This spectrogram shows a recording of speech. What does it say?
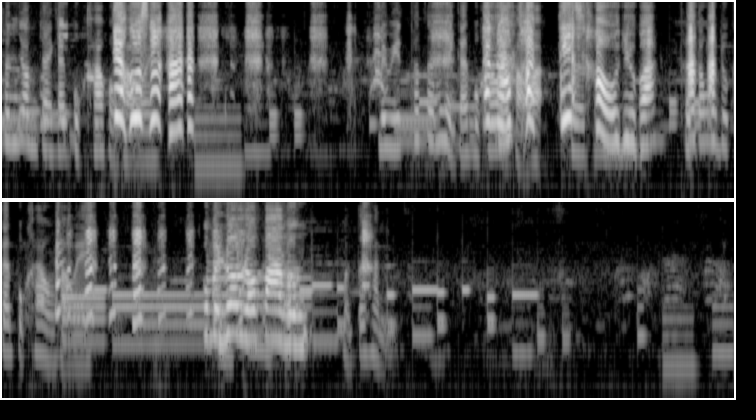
ฉันยอมใจการปลูกข้าวของเดี๋ยวเขาสิเว้ยฮะไม่วิทย์ถ้าเธอไม่เห็นการปลูกอันข้าวขนั้อนงเขาพัดอะที่เธอเขาอยู่วะเธอต้องมาดูการปลูกข้าวของเขาเองกูเป็นร่วมรบมามึงเหมือนเตอร์หันนาย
